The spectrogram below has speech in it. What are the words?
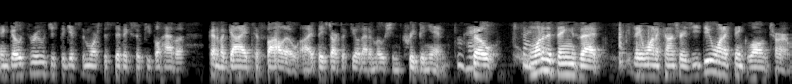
and go through just to give some more specifics so people have a kind of a guide to follow uh, if they start to feel that emotion creeping in. Okay. So one of the things that they want to concentrate is you do want to think long term.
